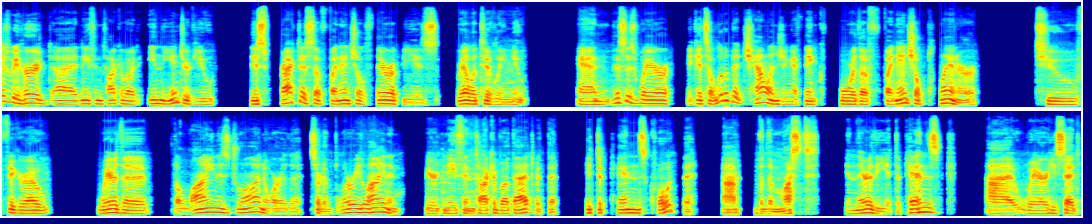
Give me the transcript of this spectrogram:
as we heard uh, Nathan talk about in the interview, this practice of financial therapy is relatively new. And this is where it gets a little bit challenging, I think, for the financial planner to figure out where the the line is drawn or the sort of blurry line. And we heard Nathan talk about that with the it depends quote, the um, the must in there, the it depends, uh, where he said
